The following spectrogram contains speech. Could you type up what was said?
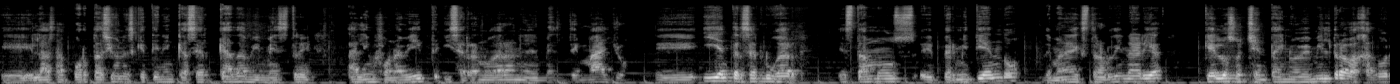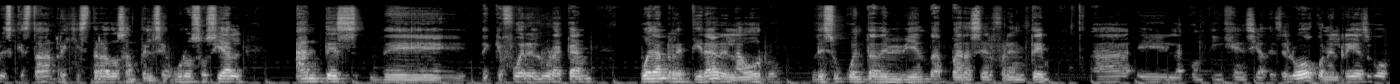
las aportaciones que tienen que hacer cada bimestre al Infonavit y se reanudarán en el mes de mayo. y en tercer lugar, estamos eh, permitiendo de manera extraordinaria que los 89 mil trabajadores que estaban registrados ante el Seguro Social antes de, que fuera el huracán puedan retirar el ahorro de su cuenta de vivienda para hacer frente a eh, la contingencia. Desde luego con el riesgo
